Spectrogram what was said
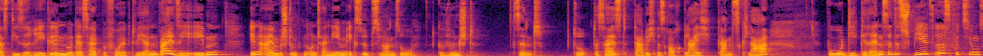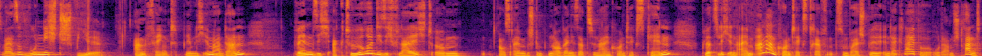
dass diese Regeln nur deshalb befolgt werden, weil sie eben in einem bestimmten Unternehmen XY so gewünscht sind. So, das heißt, dadurch ist auch gleich ganz klar, wo die Grenze des Spiels ist, beziehungsweise wo nicht Spiel anfängt. Nämlich immer dann, wenn sich Akteure, die sich vielleicht ähm, aus einem bestimmten organisationalen Kontext kennen, plötzlich in einem anderen Kontext treffen, zum Beispiel in der Kneipe oder am Strand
